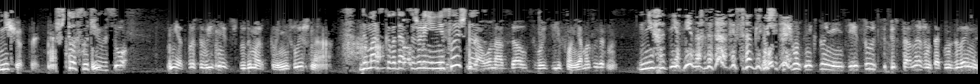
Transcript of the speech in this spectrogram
Черт возьми. Что случилось? Никто... Нет, просто выясняется, что Демарского не слышно. Демарского, да, к сожалению, не слышно. Да, он отдал свой телефон. Я могу вернуть? Нет, нет, не надо, Александр Вот Глебович. почему-то никто не интересуется персонажем так называемой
